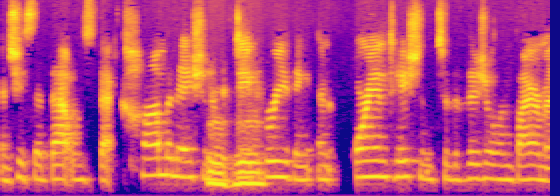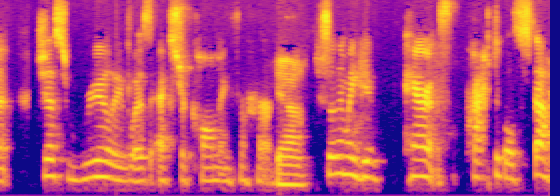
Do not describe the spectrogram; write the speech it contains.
And she said that was that combination mm-hmm. of deep breathing and orientation to the visual environment just really was extra calming for her. Yeah. So then we give parents practical stuff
